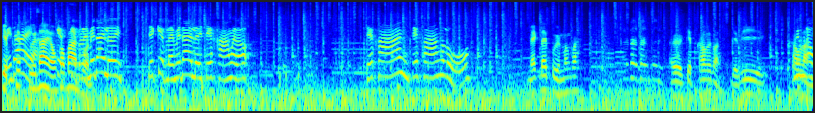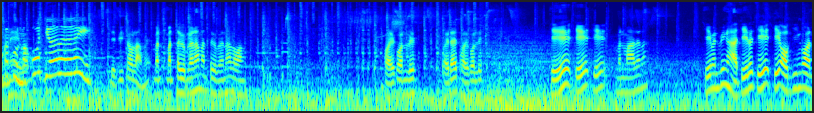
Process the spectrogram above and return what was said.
เก็บไม่แค่ได้ปืนได้เอาเข้าบ้านเก็บอะไรไม่ได้เลย เจ๊เก็บอะไรไม่ได้เลย เจ๊ค้างไปแล้ว เจ๊ค้าง เจ๊ค้างฮัลโหล แม็กได้ปืนบ้างปะเออเก็บเข้าไปก่อน เดี๋ยวพี่เข้าวิ่งหลังเอากระสุนมาโคตรเยอะเลย เดี๋ยวพี่เข้าหลังไหมมันมันเติมแล้วนะมันเติมแล้วนะระวัง ถอยก่อนเลย ถอยได้ถอยก่อนเลย เจ๊เจ๊เจ๊มันมาแล้วนะ เจ๊มันวิ่งหาเจ๊แล้วเจ๊เจ๊ออกยิงก่อน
